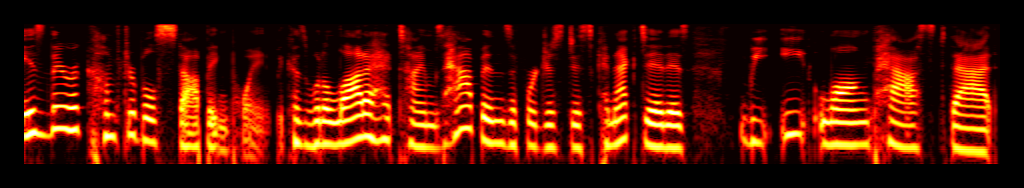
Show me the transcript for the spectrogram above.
is there a comfortable stopping point? Because what a lot of times happens if we're just disconnected is we eat long past that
